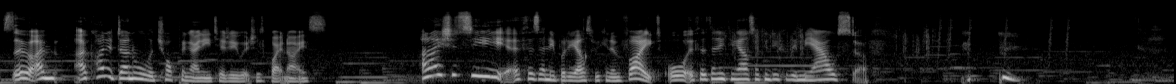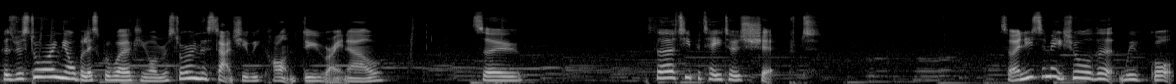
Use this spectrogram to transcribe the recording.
So I'm I kind of done all the chopping I need to do, which is quite nice. And I should see if there's anybody else we can invite, or if there's anything else I can do for the meow stuff. Because restoring the obelisk we're working on. Restoring the statue we can't do right now. So, 30 potatoes shipped. So I need to make sure that we've got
